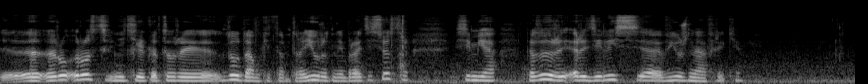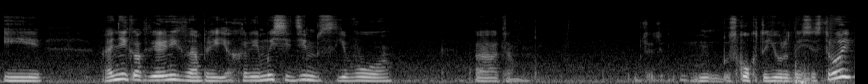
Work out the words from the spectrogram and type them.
э, ро- родственники, которые, ну, там какие-то там троюродные братья и сестры, семья, которые родились э, в Южной Африке. И они как и они к нам приехали, и мы сидим с его а, там сколько-то юродной сестрой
